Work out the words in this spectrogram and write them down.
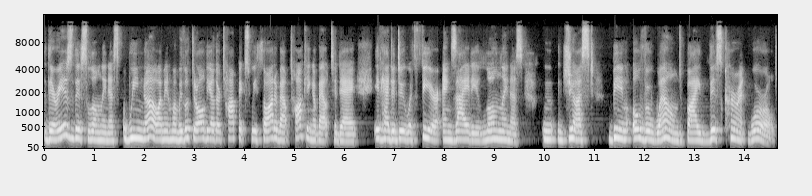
there is this loneliness. We know, I mean, when we looked at all the other topics we thought about talking about today, it had to do with fear, anxiety, loneliness, just being overwhelmed by this current world.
